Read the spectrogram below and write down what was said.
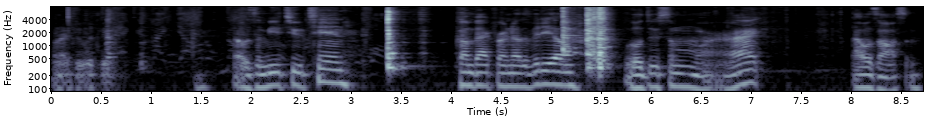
What do I do with it? That was the Mewtwo 10. Come back for another video. We'll do some more, alright? That was awesome.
